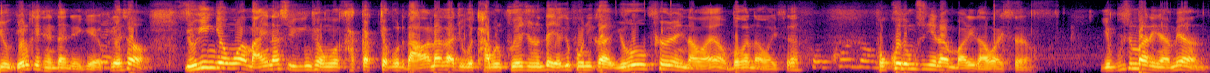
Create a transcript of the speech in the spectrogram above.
6 이렇게 된다는 얘기예요. 네. 그래서 6인 경우와 마이너스 6인 경우가 각각적으로 나와나 가지고 답을 구해주는데 여기 보니까 요 표현이 나와요. 뭐가 나와 있어요? 복호동순이라는 말이 나와 있어요. 이게 무슨 말이냐면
